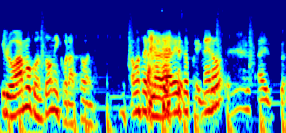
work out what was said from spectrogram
y lo amo con todo mi corazón. Vamos a aclarar eso primero. Ahí está.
